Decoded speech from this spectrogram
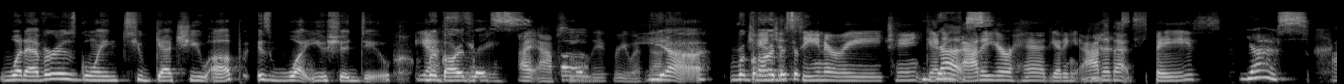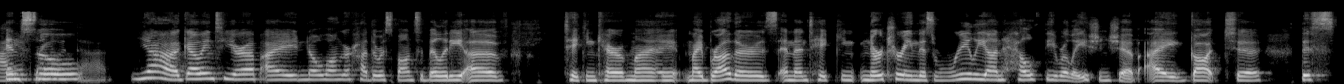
whatever is going to get you up is what you should do. Yes, regardless i absolutely agree with that. Yeah regardless change of, of scenery change getting yes. out of your head getting out yes. of that space. Yes. I and so yeah going to europe i no longer had the responsibility of taking care of my my brothers and then taking nurturing this really unhealthy relationship. I got to this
